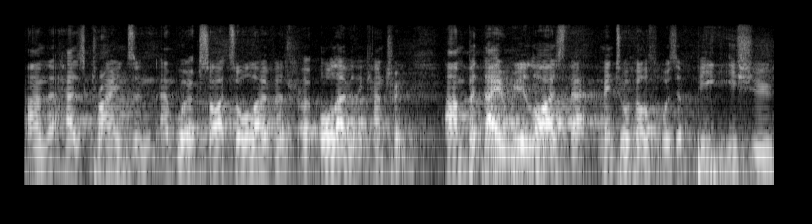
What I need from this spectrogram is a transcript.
um, that has cranes and, and work sites all over, all over the country. Um, but they realised that mental health was a big issue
